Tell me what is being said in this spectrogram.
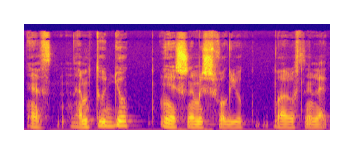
ezt nem tudjuk, és nem is fogjuk valószínűleg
